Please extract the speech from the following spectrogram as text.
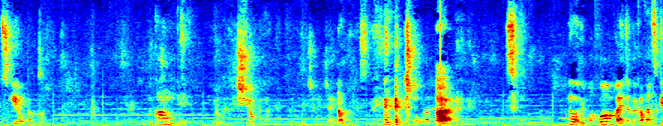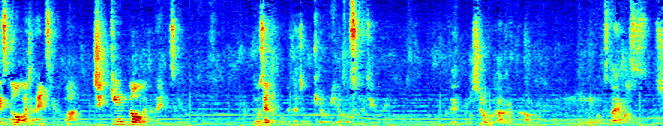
つけようかな浮かんでよくて白くなるやつめちゃめちゃ楽ですね。はい。なので、まあ、今回ちょっと片付け動画じゃないんですけど、まあ、実験動画じゃないんですけど、どうせやったら僕たちも記録に残すっていうので、でもう白くなるんだったら今後使いますそう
